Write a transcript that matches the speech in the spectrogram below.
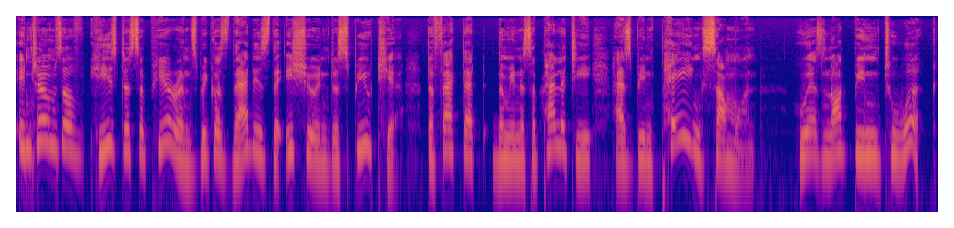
In terms of his disappearance, because that is the issue in dispute here. The fact that the municipality has been paying someone who has not been to work.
